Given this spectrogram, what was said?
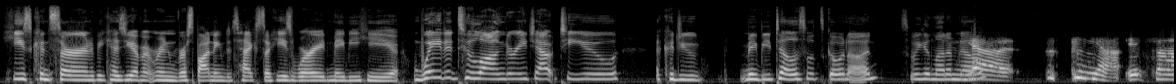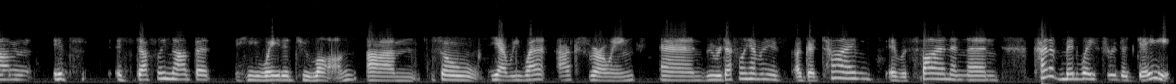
He's concerned because you haven't been responding to text, so he's worried maybe he waited too long to reach out to you. Uh, Could you maybe tell us what's going on so we can let him know? Yeah, yeah. It's um, it's it's definitely not that he waited too long. Um, so yeah, we went axe throwing, and we were definitely having a, good time. It was fun, and then kind of midway through the date.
